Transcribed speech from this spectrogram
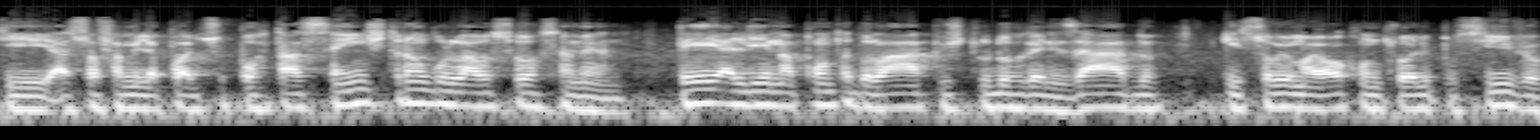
que a sua família pode suportar sem estrangular o seu orçamento. Ter ali na ponta do lápis tudo organizado e sob o maior controle possível,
